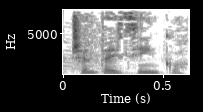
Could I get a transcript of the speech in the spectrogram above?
906985.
